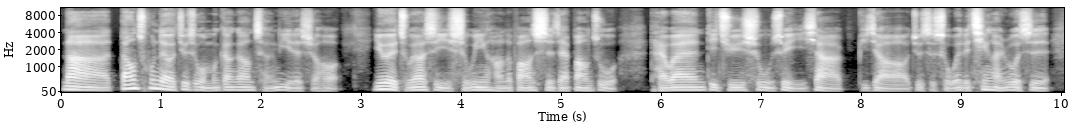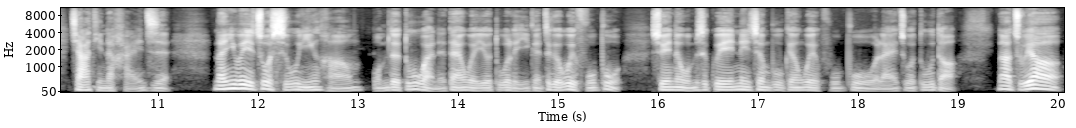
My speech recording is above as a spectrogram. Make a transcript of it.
那当初呢，就是我们刚刚成立的时候，因为主要是以食物银行的方式在帮助台湾地区十五岁以下比较就是所谓的轻寒弱势家庭的孩子。那因为做食物银行，我们的督管的单位又多了一个这个卫福部，所以呢，我们是归内政部跟卫福部来做督导。那主要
